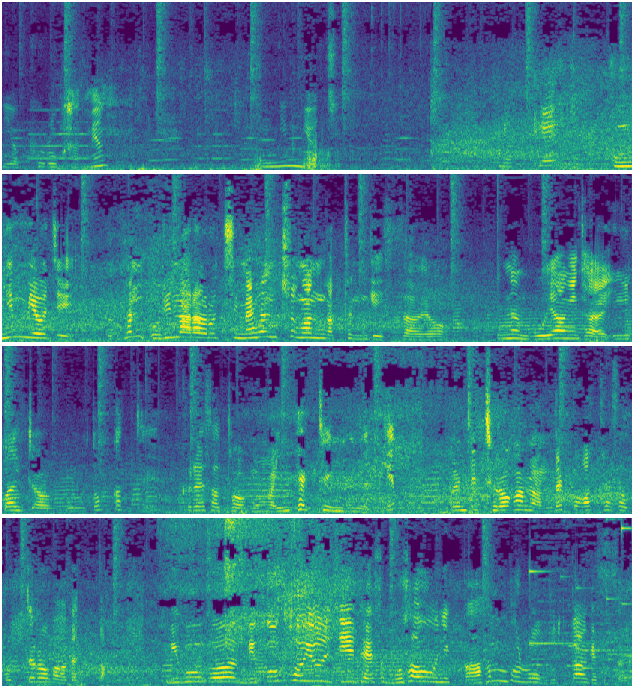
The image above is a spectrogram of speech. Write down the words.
이 옆으로 가면 국립묘지. 이렇게 국립묘지. 그 현, 우리나라로 치면 현충원 같은 게 있어요. 여기는 모양이 다 일괄적으로 똑같아. 그래서 더 뭔가 임팩트 있는 느낌? 왠지 들어가면 안 될 것 같아서 못 들어가겠다. 미국은 미국 소유지에 대해서 무서우니까 함부로 못 가겠어요.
